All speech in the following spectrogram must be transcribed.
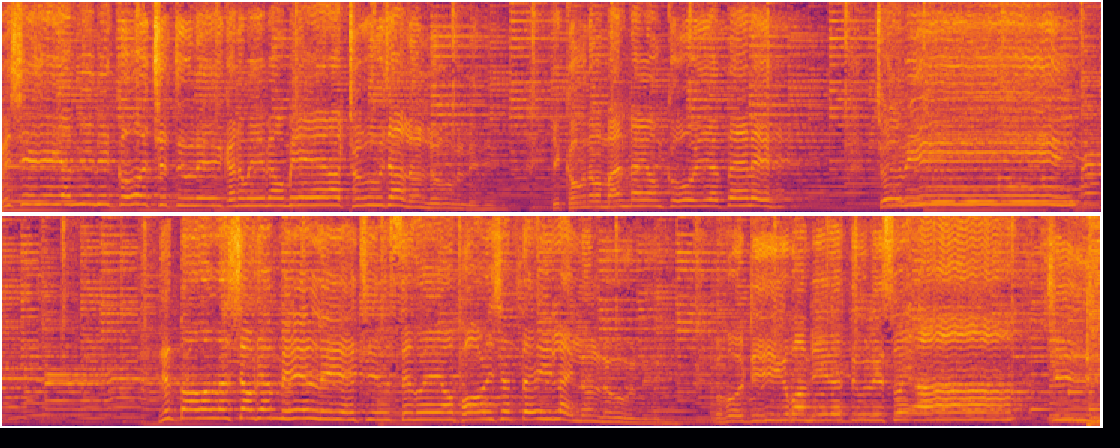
မရှိသေးရမြင်မြင်ကိုချစ်သူလေးကနဝေမြောင်မင်းလားထူးကြလွန်လို့လေဒီကုန်းတော့မနိုင်အောင်ကိုရဲ့ပဲလေကျွေပြီညတော်ဝလာရှောက်တဲ့မင်းလေးရဲ့ချင်းစင်သွေးအောင်ဖော်ရချက်သိမ်းလိုက်လွန်လို့လေဘို့ဒီကဘာမြေတဲ့သူလေးဆွဲအားကြည့်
